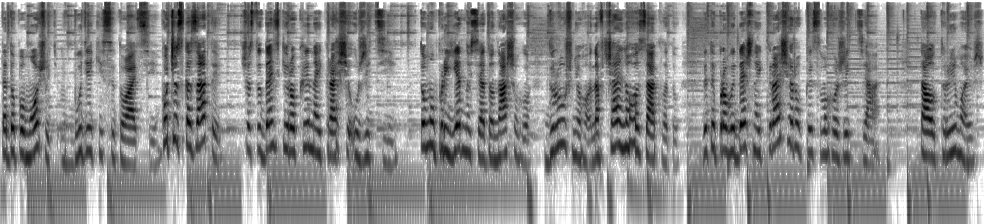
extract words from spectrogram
та допоможуть в будь-якій ситуації. Хочу сказати, що студентські роки найкращі у житті. Тому приєднуйся до нашого дружнього навчального закладу, де ти проведеш найкращі роки свого життя та отримаєш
